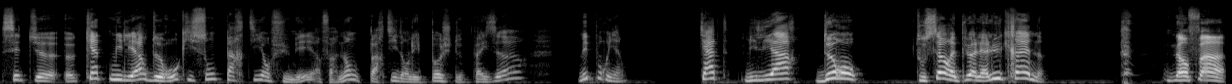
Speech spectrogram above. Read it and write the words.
C'est euh, 4 milliards d'euros qui sont partis en fumée, enfin non, partis dans les poches de Pfizer, mais pour rien. 4 milliards d'euros. Tout ça aurait pu aller à l'Ukraine. Mais enfin,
